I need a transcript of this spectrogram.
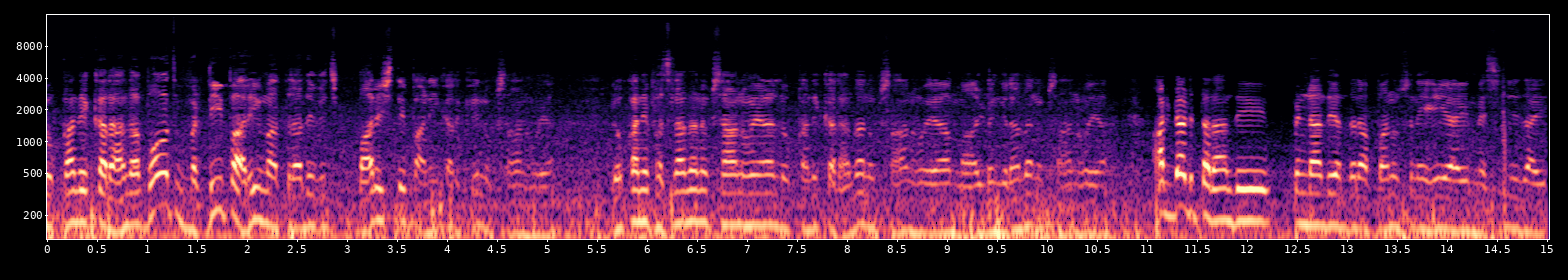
ਲੋਕਾਂ ਦੇ ਘਰਾਂ ਦਾ ਬਹੁਤ ਵੱਡੀ ਭਾਰੀ ਮਾਤਰਾ ਦੇ ਵਿੱਚ ਬਾਰਿਸ਼ ਤੇ ਪਾਣੀ ਕਰਕੇ ਨੁਕਸਾਨ ਹੋਇਆ। ਲੋਕਾਂ ਦੇ ਫਸਲਾਂ ਦਾ ਨੁਕਸਾਨ ਹੋਇਆ, ਲੋਕਾਂ ਦੇ ਘਰਾਂ ਦਾ ਨੁਕਸਾਨ ਹੋਇਆ, ਮਾਲ ਡੰਗਰਾਂ ਦਾ ਨੁਕਸਾਨ ਹੋਇਆ। ਅੱਡ-ਅੱਡ ਤਰ੍ਹਾਂ ਦੇ ਪਿੰਡਾਂ ਦੇ ਅੰਦਰ ਆਪਾਂ ਨੂੰ ਸੁਨੇਹੇ ਆਏ ਮੈਸੇजेस ਆਏ।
